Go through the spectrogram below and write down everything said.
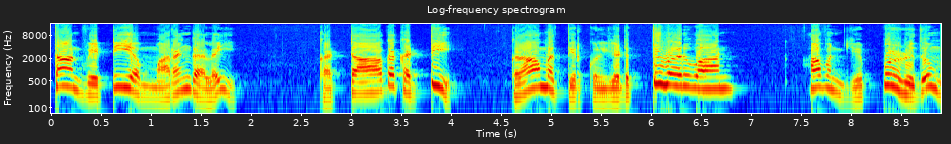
தான் வெட்டிய மரங்களை கட்டாக கட்டி கிராமத்திற்குள் எடுத்து வருவான். அவன் எப்பொழுதும்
